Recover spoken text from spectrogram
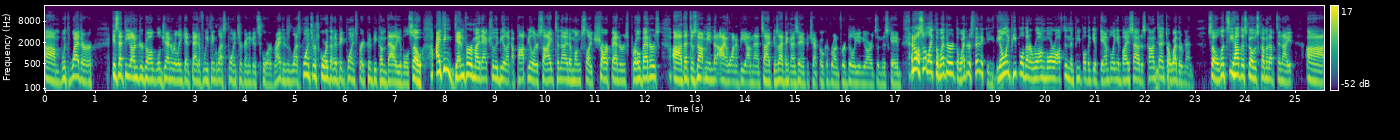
um with weather is that the underdog will generally get bet if we think less points are going to get scored, right? Because less points are scored, then a big point spread could become valuable. So I think Denver might actually be like a popular side tonight amongst like sharp betters, pro betters. Uh, that does not mean that I want to be on that side because I think Isaiah Pacheco could run for a billion yards in this game. And also like the weather, the weather is finicky. The only people that are wrong more often than people that give gambling advice out as content are weathermen. So let's see how this goes coming up tonight. Uh,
